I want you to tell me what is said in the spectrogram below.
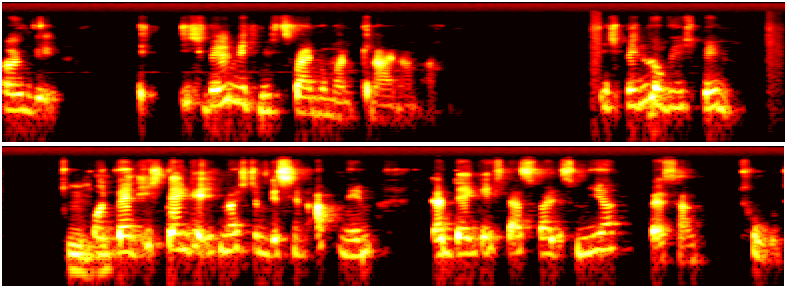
irgendwie, ich will mich nicht zwei Nummern kleiner machen. Ich bin so, wie ich bin. Mhm. Und wenn ich denke, ich möchte ein bisschen abnehmen, dann denke ich das, weil es mir besser tut.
